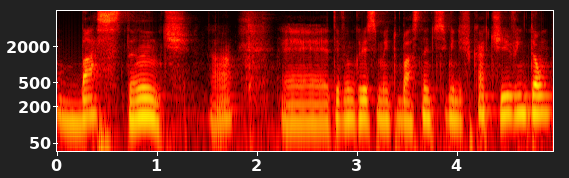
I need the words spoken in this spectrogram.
bastante. Tá? É, teve um crescimento bastante significativo, então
